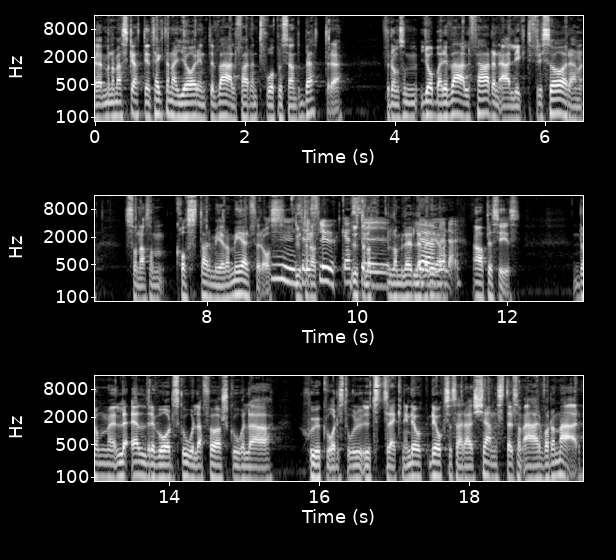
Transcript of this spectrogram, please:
Eh, Men de här skatteintäkterna gör inte välfärden 2% bättre. För de som jobbar i välfärden är likt frisören sådana som kostar mer och mer för oss. Mm, det slukas utan att de le- löner där. Ja, precis. De äldrevård, skola, förskola, sjukvård i stor utsträckning. Det är, också så här, tjänster som är vad de är.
